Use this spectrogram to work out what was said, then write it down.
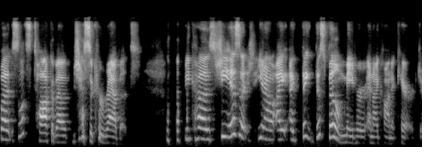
but so let's talk about Jessica Rabbit because she is a you know I, I think this film made her an iconic character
